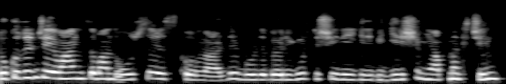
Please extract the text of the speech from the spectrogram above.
Dokuzuncu ev aynı zamanda uluslararası konulardır. Burada böyle yurt dışı ile ilgili bir girişim yapmak için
